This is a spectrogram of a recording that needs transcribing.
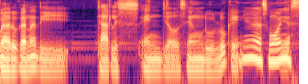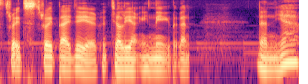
baru karena di Charles Angels yang dulu kayaknya semuanya straight straight aja ya kecuali yang ini gitu kan. Dan ya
